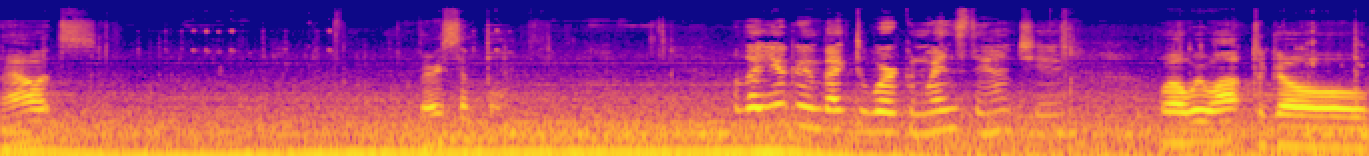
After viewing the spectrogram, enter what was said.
Now it's very simple. Although you're going back to work on Wednesday, aren't you? Well, we want to go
